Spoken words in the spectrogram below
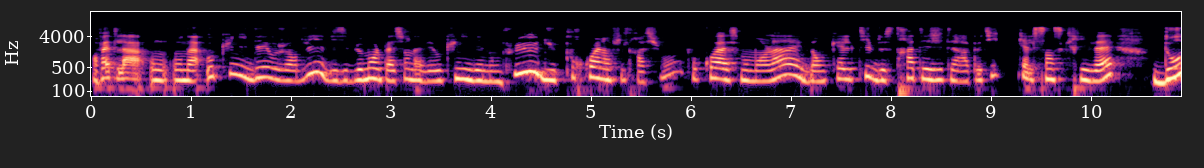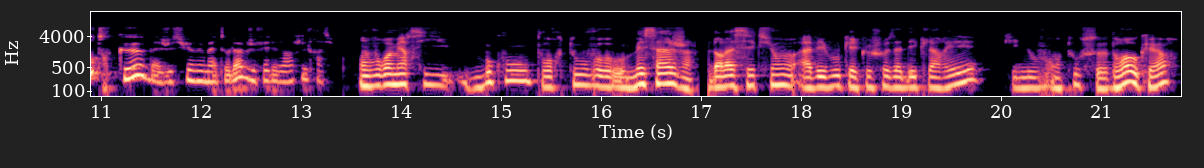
En fait, là, on n'a aucune idée aujourd'hui, et visiblement le patient n'avait aucune idée non plus, du pourquoi l'infiltration, pourquoi à ce moment-là, et dans quel type de stratégie thérapeutique elle s'inscrivait, d'autres que bah, je suis rhumatologue, je fais des infiltrations. On vous remercie beaucoup pour tous vos messages. Dans la section Avez-vous quelque chose à déclarer qui nous vont tous droit au cœur?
